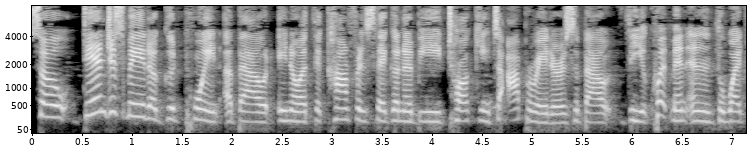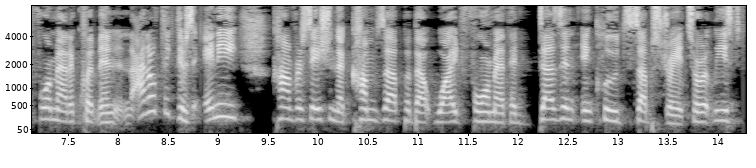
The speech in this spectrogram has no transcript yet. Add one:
So Dan just made a good point about, you know, at the conference, they're going to be talking to operators about the equipment and the wide format equipment. And I don't think there's any conversation that comes up about wide format that doesn't include substrates, or at least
